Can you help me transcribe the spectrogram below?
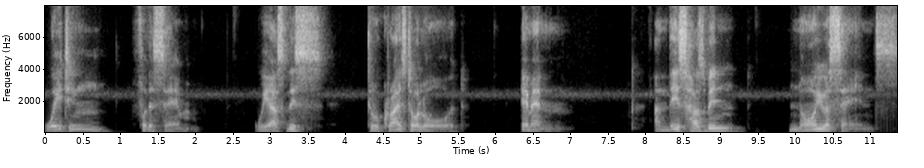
waiting for the same. We ask this through Christ our Lord. Amen. And this has been Know Your Saints.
